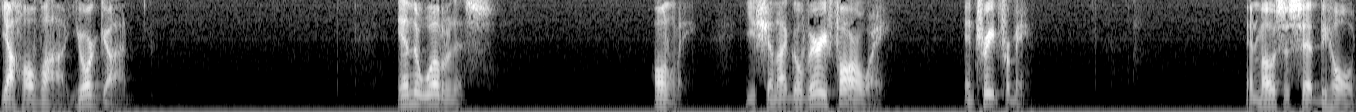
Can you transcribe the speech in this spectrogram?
Jehovah your God in the wilderness only. Ye shall not go very far away. Entreat for me. And Moses said, Behold,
